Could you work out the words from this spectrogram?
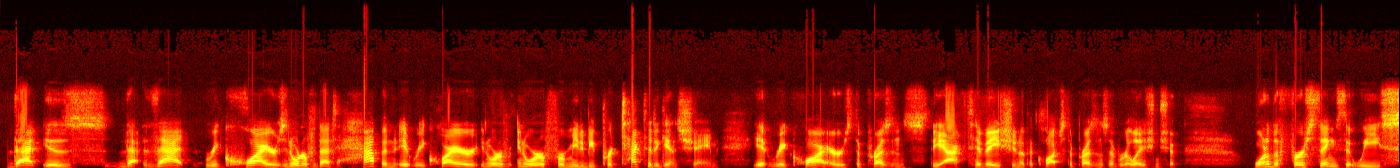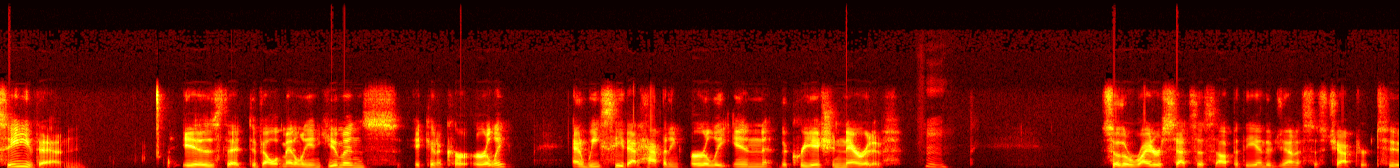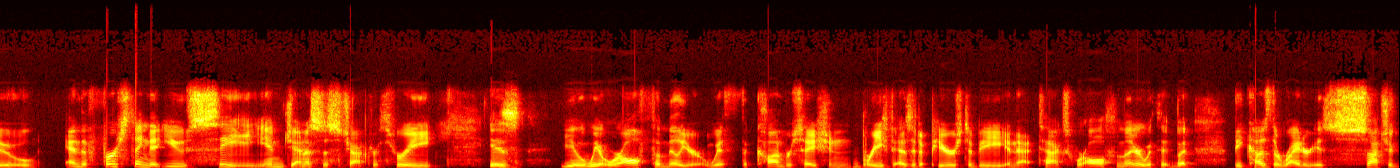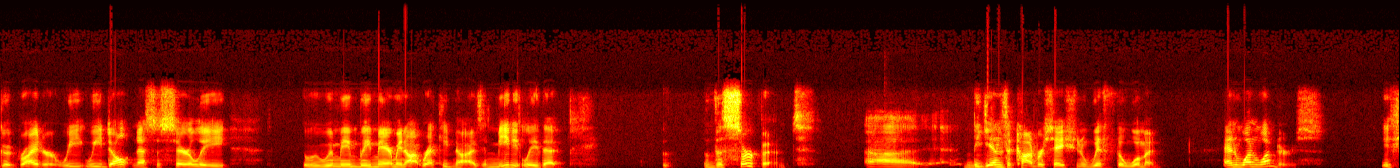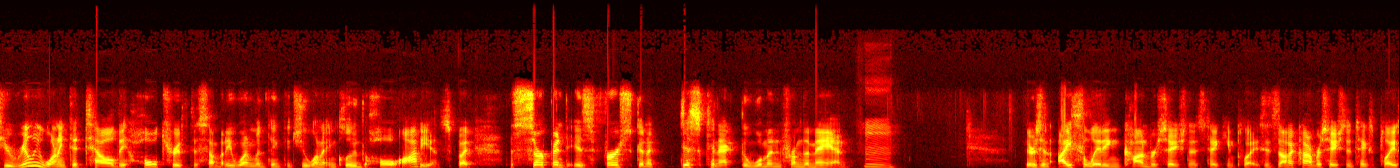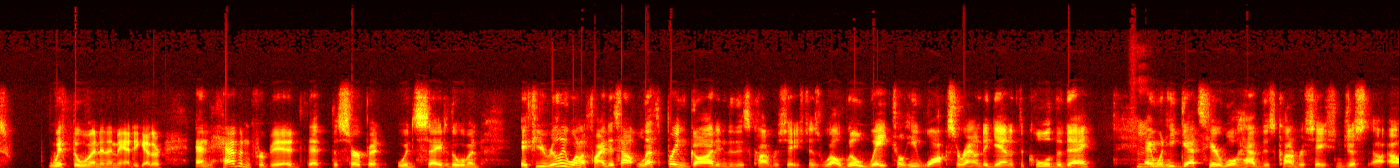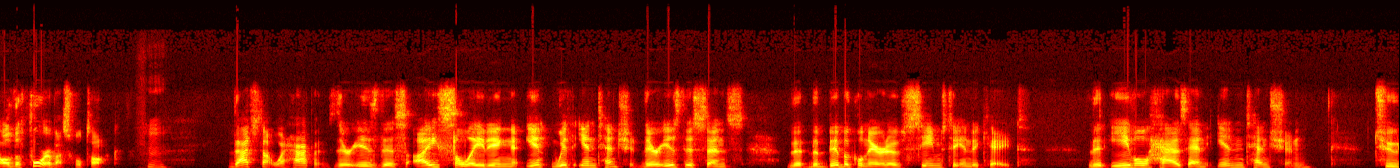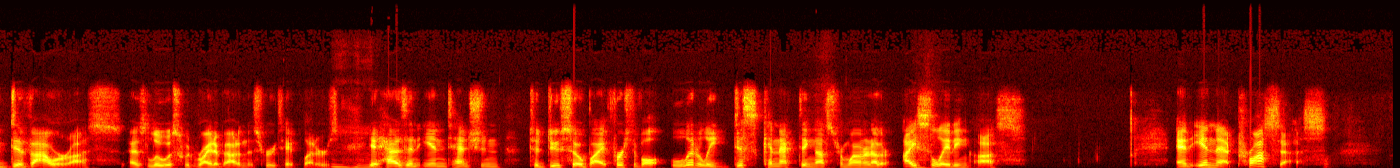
That is that that requires in order for that to happen it require in order in order for me to be protected against shame it requires the presence the activation of the clutch the presence of a relationship one of the first things that we see then is that developmentally in humans, it can occur early, and we see that happening early in the creation narrative. Hmm. So the writer sets us up at the end of Genesis chapter 2, and the first thing that you see in Genesis chapter 3 is you know, we're all familiar with the conversation, brief as it appears to be in that text. We're all familiar with it, but because the writer is such a good writer, we, we don't necessarily we may, we may or may not recognize immediately that the serpent uh, begins a conversation with the woman. And one wonders if you're really wanting to tell the whole truth to somebody, one would think that you want to include the whole audience. But the serpent is first going to disconnect the woman from the man. Hmm. There's an isolating conversation that's taking place. It's not a conversation that takes place with the woman and the man together. And heaven forbid that the serpent would say to the woman, if you really want to find this out, let's bring God into this conversation as well. We'll wait till he walks around again at the cool of the day. Hmm. And when he gets here, we'll have this conversation. Just uh, all the four of us will talk. Hmm. That's not what happens. There is this isolating in, with intention. There is this sense that the biblical narrative seems to indicate that evil has an intention to devour us, as Lewis would write about in the Screwtape letters. Mm-hmm. It has an intention to do so by, first of all, literally disconnecting us from one another, mm-hmm. isolating us. And in that process,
